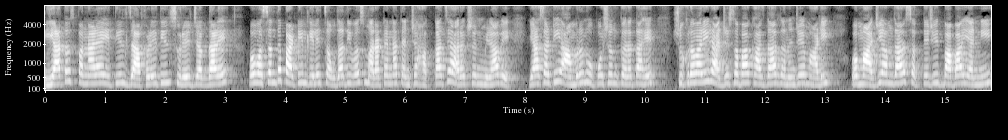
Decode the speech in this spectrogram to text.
यातच पन्हाळ्या येथील जाफळेतील सुरेश जगदाळे व वसंत पाटील गेले चौदा दिवस मराठ्यांना त्यांच्या हक्काचे आरक्षण मिळावे यासाठी आमरण उपोषण करत आहेत. शुक्रवारी राज्यसभा खासदार धनंजय महाडिक व माजी आमदार सत्यजित बाबा यांनी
